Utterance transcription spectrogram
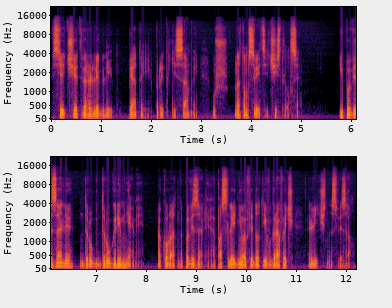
Все четверо легли, пятый, прыткий самый, уж на том свете числился. и повязали друг друга ремнями. Аккуратно повязали, а последнего Федот Евграфович лично связал.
